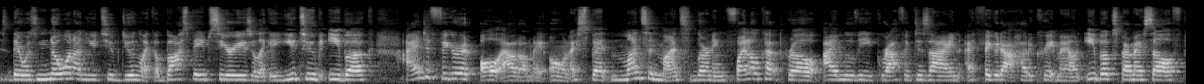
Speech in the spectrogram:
there was no one on YouTube doing like a Boss Babe series or like a YouTube ebook. I had to figure it all out on my own. I spent months and months learning Final Cut Pro, iMovie, graphic design. I figured out how to create my own ebooks by myself.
